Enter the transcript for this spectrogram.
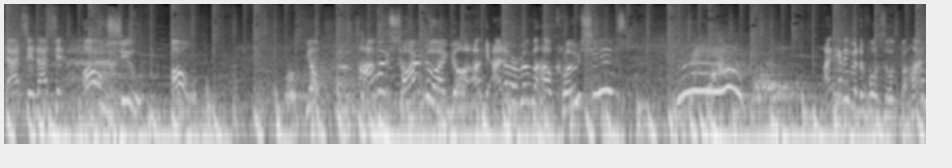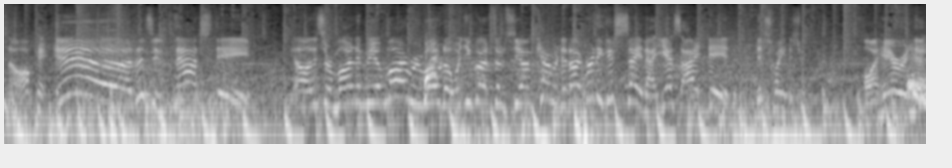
That's it, that's it. Oh, shoot. Oh. Yo, How much time do I got? Okay, I don't remember how close she is. I can't even afford to look behind now. Okay. Ew, this is nasty. Oh, this reminded me of my room. Hold on, when you guys don't see on camera, did I really just say that? Yes, I did. This way, this way. Oh, I hear it there.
